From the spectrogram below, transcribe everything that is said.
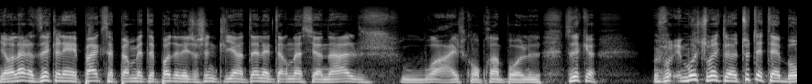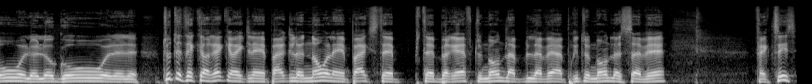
Ils ont l'air de dire que l'impact, ça permettait pas d'aller chercher une clientèle internationale. Je- ouais, je comprends pas. C'est-à-dire que moi, je trouvais que tout était beau, le logo, tout était correct avec l'impact. Le nom, l'impact, c'était bref, tout le monde l'a- l'avait appris, tout le monde le savait. Fait que, tu sais,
